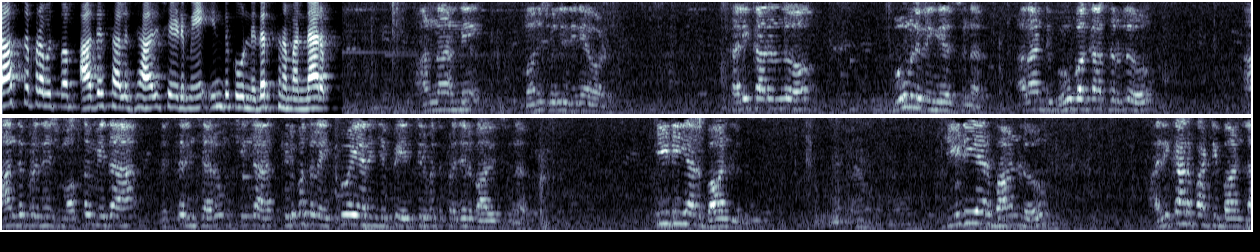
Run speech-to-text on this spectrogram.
రాష్ట్ర ప్రభుత్వం ఆదేశాలు జారీ చేయడమే ఇందుకు నిదర్శనమన్నారు. అలాంటి భూ బకాసురులు ఆంధ్రప్రదేశ్ మొత్తం మీద విస్తరించారు. ముఖ్యంగా తిరుపతిలో ఎక్కువయ్యారని చెప్పి తిరుపతి ప్రజలు భావిస్తున్నారు. టీడీఆర్ బాండ్లు. టీడీఆర్ బాండ్లు అధికార పార్టీ బాండ్ల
